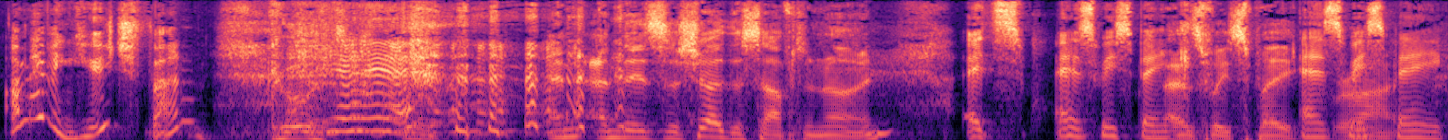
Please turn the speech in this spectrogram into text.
I'm having huge fun. Good. and, and there's a show this afternoon It's as we speak. as we speak. As we right. speak.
